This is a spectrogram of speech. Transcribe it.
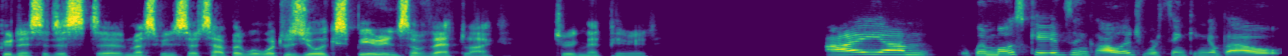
goodness, it just uh, must have been so tough. But what was your experience of that like during that period? I, um, when most kids in college were thinking about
